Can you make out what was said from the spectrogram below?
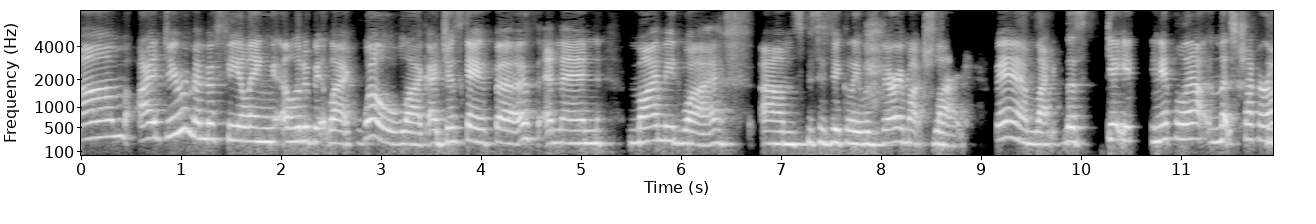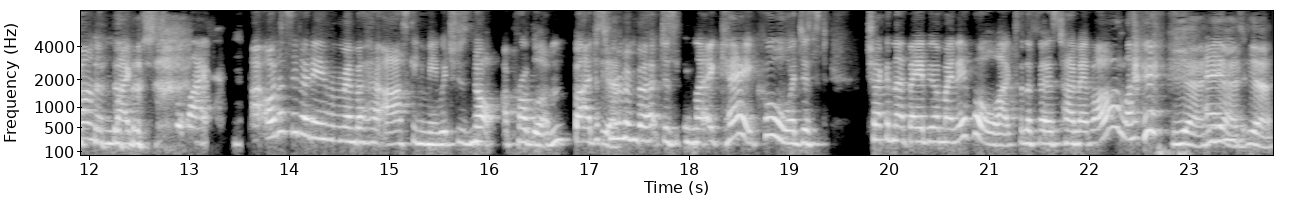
Um, I do remember feeling a little bit like, well, like I just gave birth, and then my midwife um, specifically was very much like, bam, like let's get your nipple out and let's chuck her on, and like, like I honestly don't even remember her asking me, which is not a problem, but I just yeah. remember just being like, okay, cool, we're just chucking that baby on my nipple like for the first time ever like yeah and, yeah yeah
